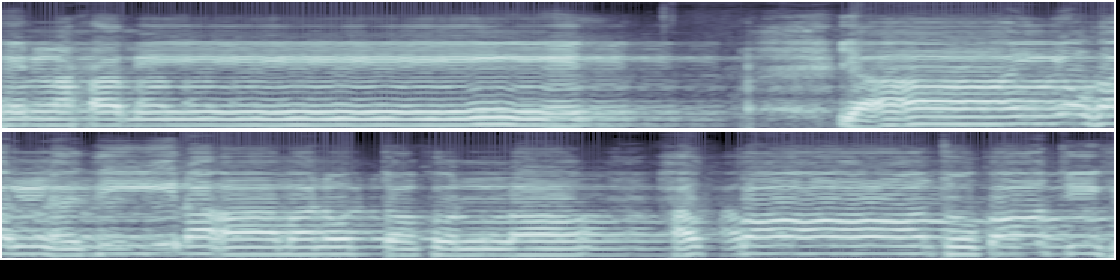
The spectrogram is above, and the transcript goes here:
الحميد. يا أيها الذين آمنوا اتقوا الله حق تقاته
